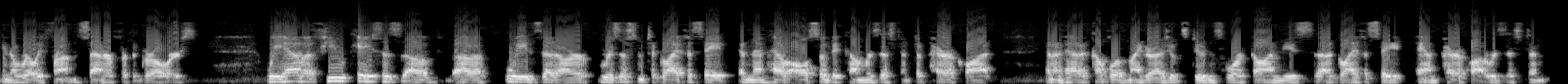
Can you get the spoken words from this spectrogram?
you know really front and center for the growers. We have a few cases of uh, weeds that are resistant to glyphosate and then have also become resistant to paraquat. And I've had a couple of my graduate students work on these uh, glyphosate and paraquat resistant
